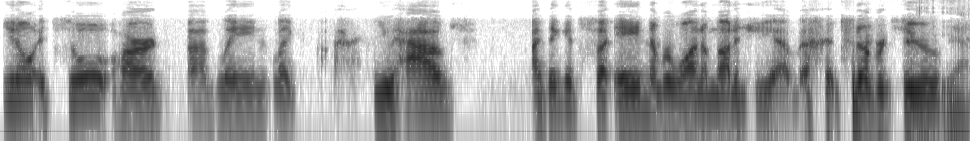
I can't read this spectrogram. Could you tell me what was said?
You know, it's so hard, uh, Blaine. Like you have, I think it's uh, a number one. I'm not a GM. it's number two. Yeah.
